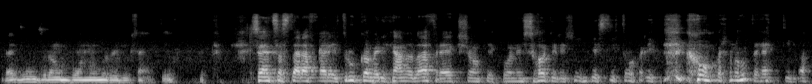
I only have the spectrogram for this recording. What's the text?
raggiungere un buon numero di utenti senza stare a fare il trucco americano della traction che con i soldi degli investitori comprano utenti. No?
